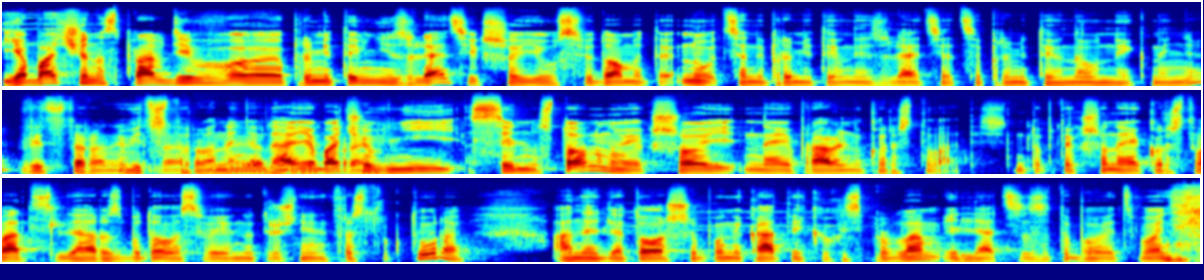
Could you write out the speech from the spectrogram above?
я бачу насправді в е, примітивній ізоляції, якщо її усвідомити, ну це не примітивна ізоляція, це примітивне уникнення. Відсторонення. Відсторонення, да, да, я бачу в ній сильну сторону, якщо нею правильно користуватись. Ну, тобто, якщо нею користуватись для розбудови своєї внутрішньої інфраструктури, а не для того, щоб уникати якихось проблем, Ілля, це за тобою дзвонять.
